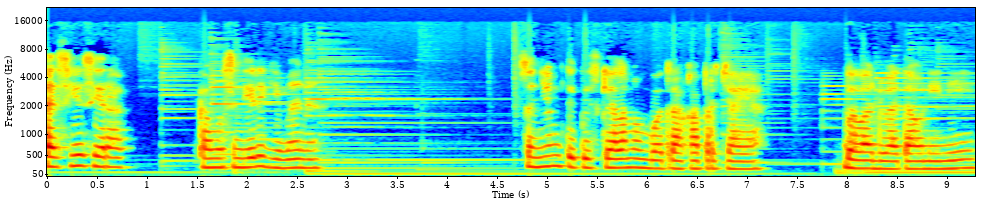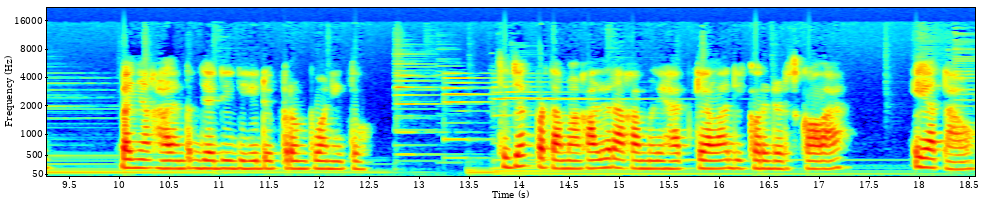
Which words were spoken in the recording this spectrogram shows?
As you kamu sendiri gimana? Senyum tipis Kela membuat Raka percaya bahwa dua tahun ini banyak hal yang terjadi di hidup perempuan itu. Sejak pertama kali Raka melihat Kela di koridor sekolah, ia tahu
